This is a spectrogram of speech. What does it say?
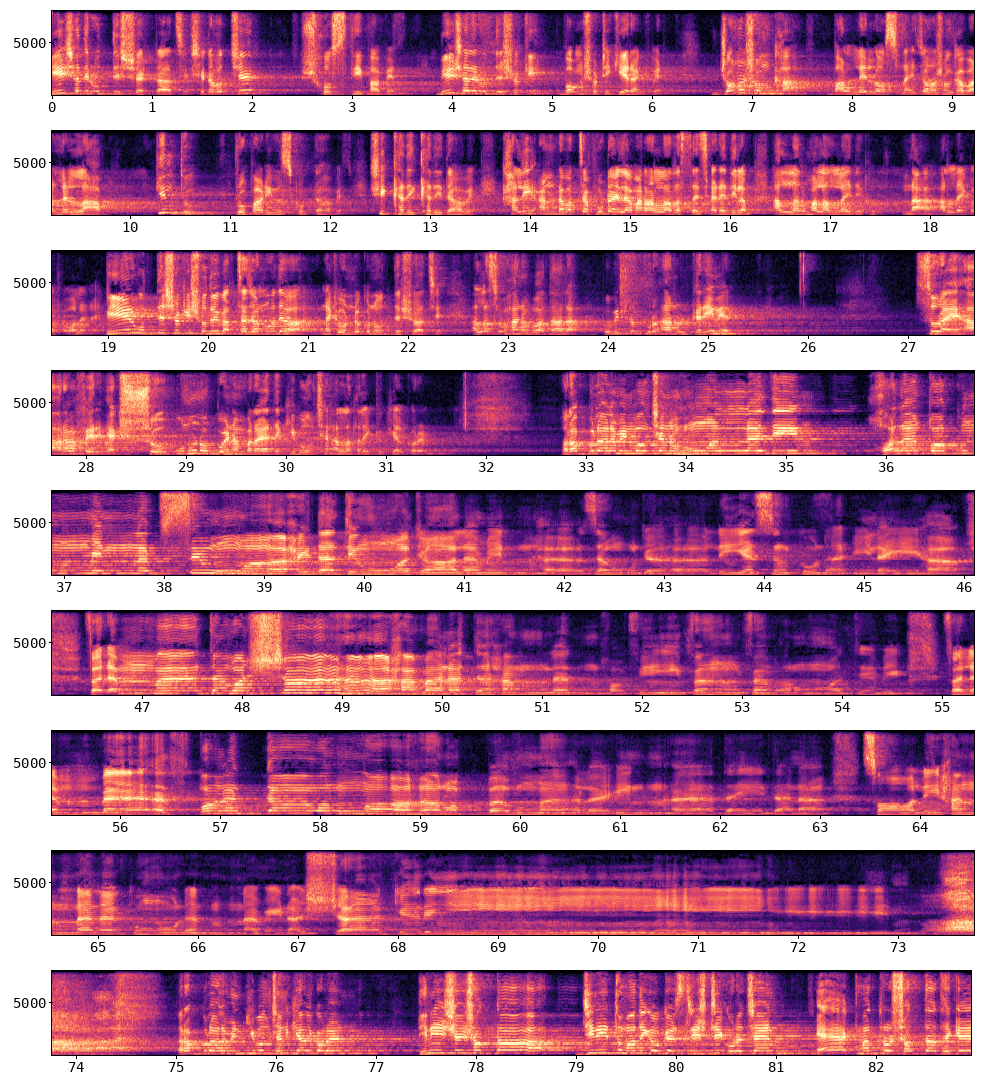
বিয়ে সাদের উদ্দেশ্য একটা আছে, সেটা হচ্ছে স্বস্তি পাবেন। বিয়ে সাদের উদ্দেশ্য কি? বংশ টিকিয়ে রাখবেন। জনসংখ্যা বাড়লে লস নাই, জনসংখ্যা বাড়লে লাভ। কিন্তু প্রপার ইউজ করতে হবে, শিক্ষা দীক্ষা দিতে হবে। খালি আন্ডা বাচ্চা ফুটাইলাম আর আল্লাহর রাস্তায় ছেড়ে দিলাম, আল্লাহর মাল আল্লাহ দেখুক। না আল্লাহ কথা বলে নাই। বিয়ের উদ্দেশ্য কি শুধুই বাচ্চা জন্ম দেওয়া, নাকি অন্য কোনো উদ্দেশ্য আছে? আল্লাহ সুবহানাহু ওয়া তাআলা পবিত্র কুরআনুল করিমের সুরায় আরাফের একশো উননব্বই নম্বর আয়াতে কি বলছেন আল্লাহ তালা একটু খেয়াল করেন রব্বুল আলমিন বলছেন হু আল্লাদিন خلقكم من نفس واحدة وجعل منها زوجها ليسكن إليها فلما تغشاها حملت حملا خفيفا فمرت به فلما أثقلت دعوى الله ربهما لئن آتيتنا صالحا لنكونن من الشاكرين রব্বুল আলমিন কি বলছেন খেয়াল করেন তিনি সেই সত্তা যিনি তোমাদিগকে সৃষ্টি করেছেন, একমাত্র সত্তা থেকে,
